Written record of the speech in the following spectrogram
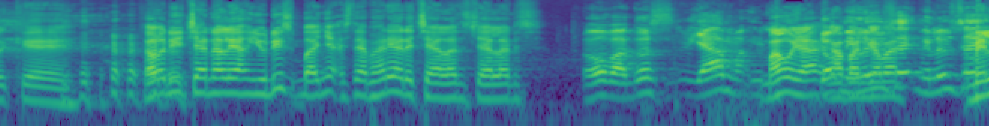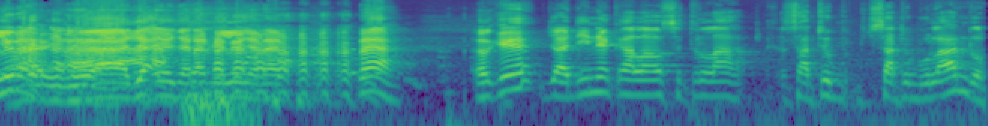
Oke. Kalau di channel yang Yudis banyak setiap hari ada challenge-challenge. Oh bagus. Ya ma- Mau ya kapan-kapan? milu sih, milu sih. Milu nah. Ah, aja ya nyanan milu nyanan. Nah, oke. Jadinya kalau setelah satu satu bulan 84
